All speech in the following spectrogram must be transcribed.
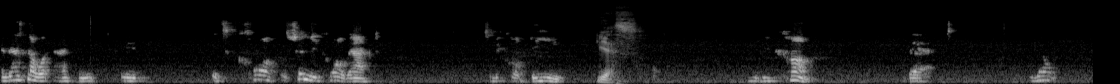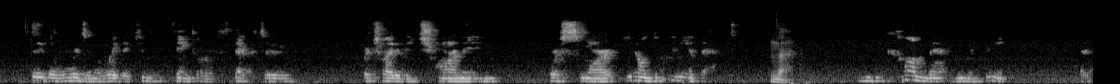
and that's not what acting. It, it's called. It shouldn't be called acting. It should be called being. Yes. You become that. You don't say the words in a way that you think are effective, or try to be charming, or smart. You don't do any of that. No. you become that human being, that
